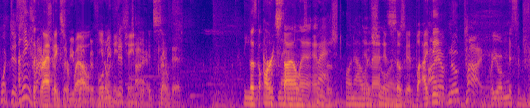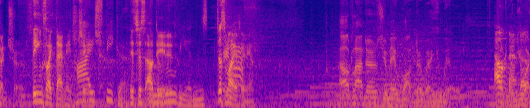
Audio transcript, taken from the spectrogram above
What I think the graphics distractions have for you WoW, you don't need to this change it. It's so good. These The, the art style and, and, crashed on our and that is so good. But I I think have no time for your misadventures. things like that need to High change. speaker. It's just outdated. Just my opinion. Outlanders, you may wander where you will. But when you are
